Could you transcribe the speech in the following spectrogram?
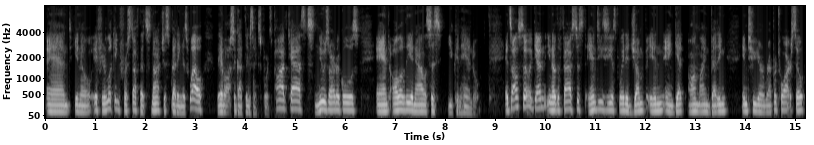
And, you know, if you're looking for stuff that's not just betting as well, they've also got things like sports podcasts, news articles, and all of the analysis you can handle. It's also, again, you know, the fastest and easiest way to jump in and get online betting into your repertoire. So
